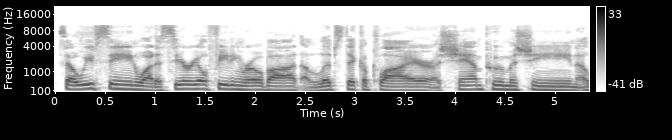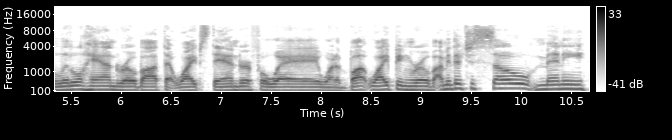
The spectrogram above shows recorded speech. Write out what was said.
so we've seen what a cereal feeding robot, a lipstick applier, a shampoo machine, a little hand robot that wipes dandruff away, what a butt wiping robot. I mean, there's just so many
